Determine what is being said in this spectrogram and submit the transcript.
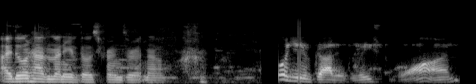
I don't have many of those friends right now. well, you've got at least one.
